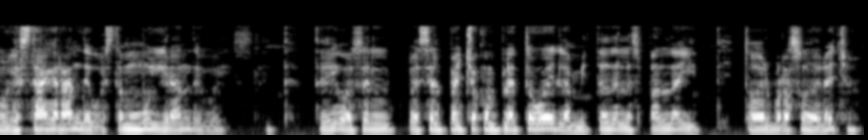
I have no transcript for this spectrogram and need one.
Porque está grande, güey, está muy grande, güey. Te, te digo, es el, es el pecho completo, güey, la mitad de la espalda y, y todo el brazo derecho.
